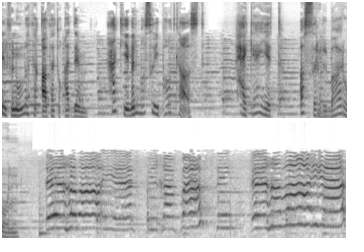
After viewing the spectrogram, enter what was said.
للفنون والثقافة تقدم حكي بالمصري بودكاست. حكاية قصر البارون. إيه رأيك في خفافتي؟ إيه رأيك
